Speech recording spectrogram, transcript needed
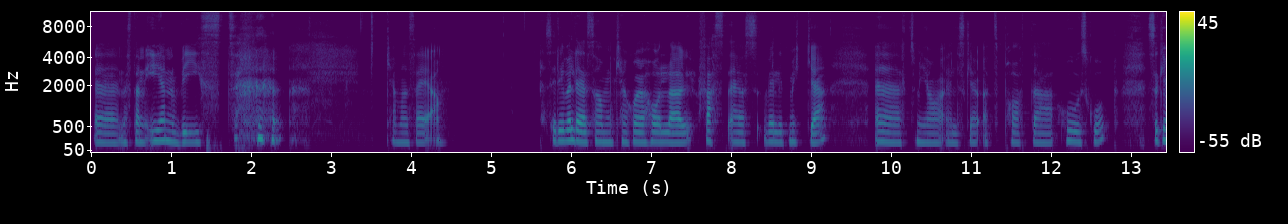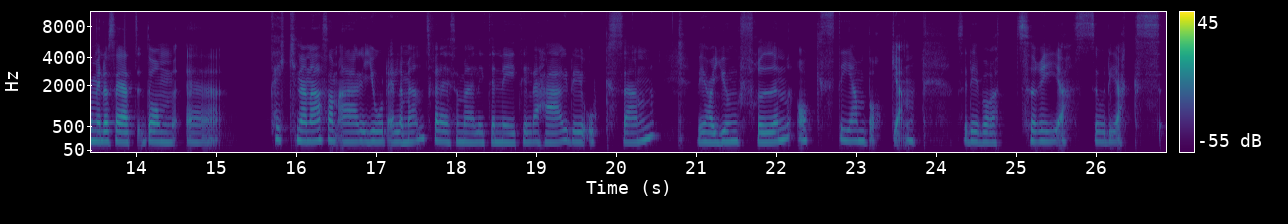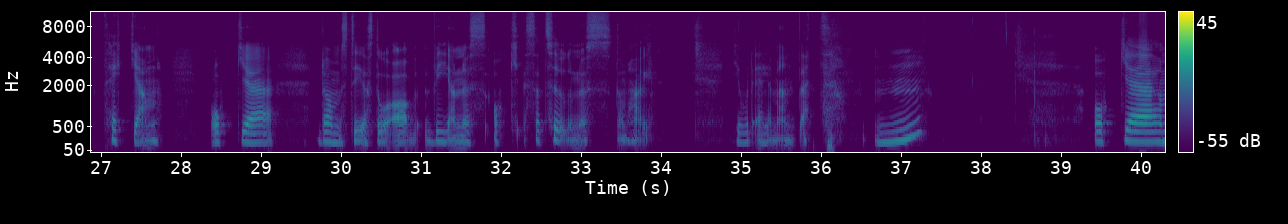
eh, nästan envist kan man säga. Så det är väl det som kanske håller fast oss väldigt mycket eh, eftersom jag älskar att prata horoskop. Så kan vi då säga att de eh, tecknarna som är jordelement för dig som är lite ny till det här, det är oxen, vi har jungfrun och stenbocken. Så det är våra tre zodiaxtecken. Och eh, de styrs då av Venus och Saturnus, de här jordelementet. Mm. Och eh,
